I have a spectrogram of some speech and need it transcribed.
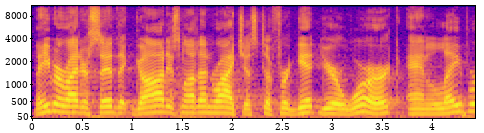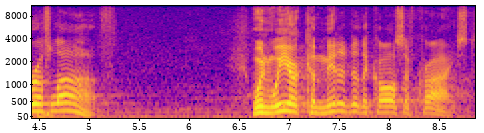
The Hebrew writer said that God is not unrighteous to forget your work and labor of love. When we are committed to the cause of Christ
